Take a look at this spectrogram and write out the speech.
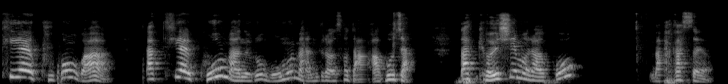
TR90과 딱 TR9만으로 몸을 만들어서 나가보자. 딱 결심을 하고 나갔어요.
